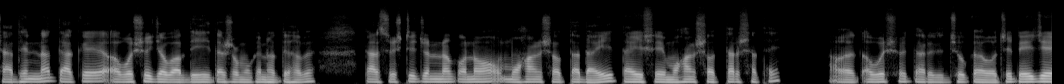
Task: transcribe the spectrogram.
স্বাধীন না, তাকে অবশ্যই জবাবদিহিতার সম্মুখীন হতে হবে। তার সৃষ্টির জন্য কোনো মহান সত্তা দায়ী, তাই সে মহান সত্তার সাথে অবশ্যই তার ঝোঁকা উচিত। এই যে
